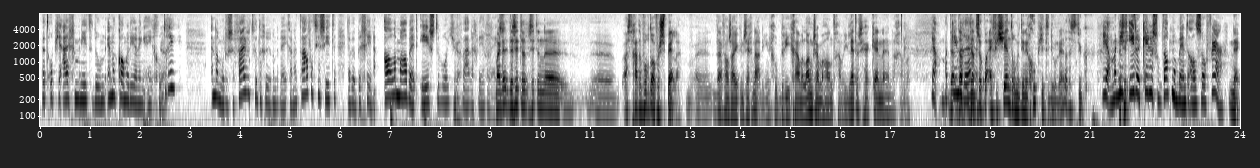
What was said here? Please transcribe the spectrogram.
het op je eigen manier te doen. En dan komen leerlingen in groep Ja. 3. En dan moeten ze 25 uur in de week aan een tafeltje zitten. En we beginnen allemaal bij het eerste woordje Ja. leren lezen. Maar er, er zit, er zit een. eh, eh, als het gaat bijvoorbeeld over spellen, eh, daarvan zou je kunnen zeggen, nou, in groep drie gaan we langzamerhand gaan we die letters herkennen en dan gaan we. ja, maar Da- kinderen, dat, dat is ook wel efficiënt om het in een groepje te doen, hè? Dat is natuurlijk. ja, maar niet zit- ieder kind is op dat moment al zo ver. Nee.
